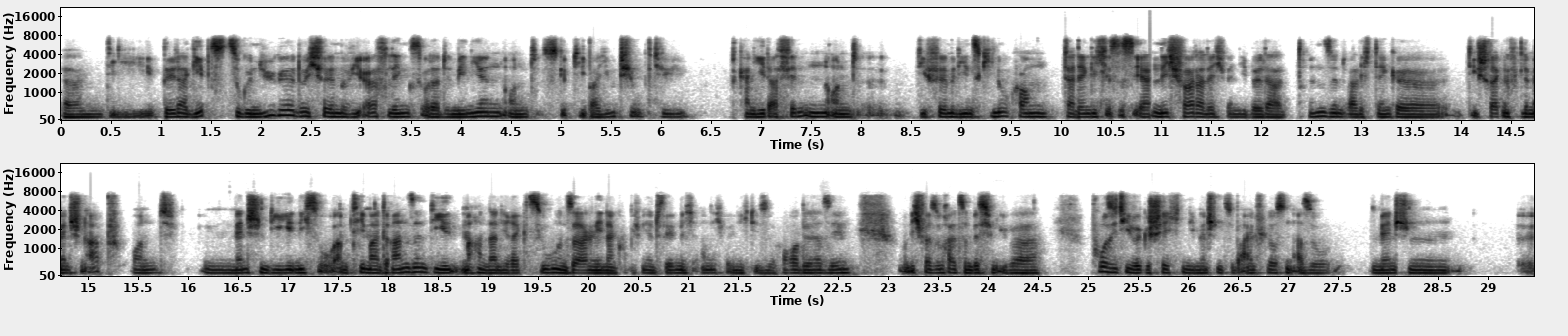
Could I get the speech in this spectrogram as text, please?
ähm, die Bilder gibt's zu Genüge durch Filme wie Earthlings oder Dominion und es gibt die bei YouTube, die kann jeder finden und äh, die Filme, die ins Kino kommen, da denke ich, ist es eher nicht förderlich, wenn die Bilder drin sind, weil ich denke, die schrecken viele Menschen ab und Menschen, die nicht so am Thema dran sind, die machen dann direkt zu und sagen, nee, dann gucke ich mir den Film nicht an, ich will nicht diese Horrorbilder sehen. Und ich versuche halt so ein bisschen über positive Geschichten die Menschen zu beeinflussen, also Menschen äh,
